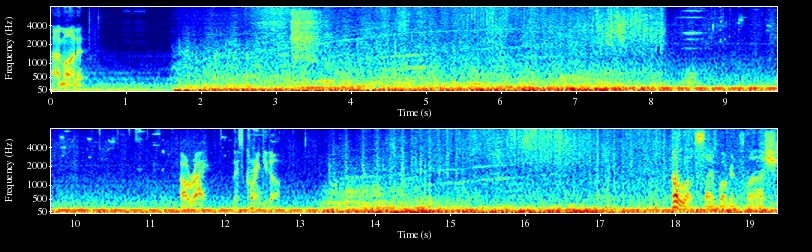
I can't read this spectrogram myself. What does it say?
I'm on it. All right, let's crank it up. I love Cyborg and Flash.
